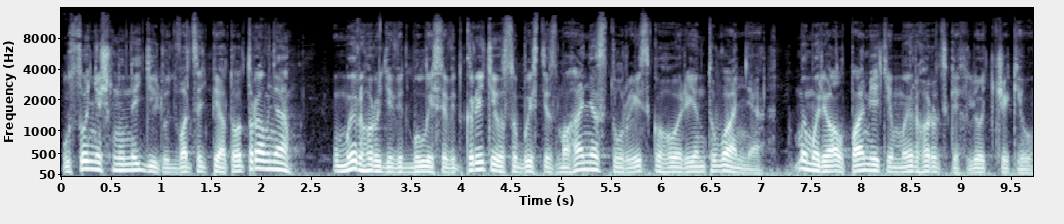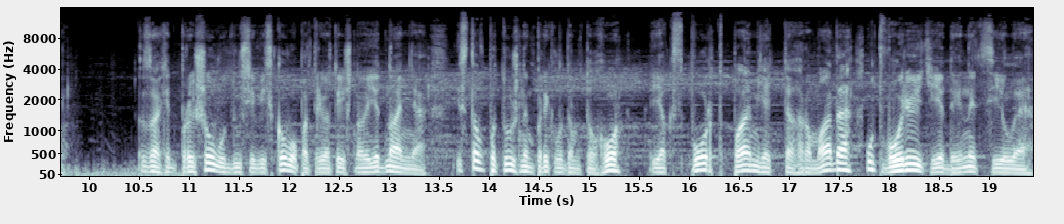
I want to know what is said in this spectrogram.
У сонячну неділю, 25 травня, у Миргороді відбулися відкриті особисті змагання з туристського орієнтування меморіал пам'яті миргородських льотчиків. Захід пройшов у дусі військово-патріотичного єднання і став потужним прикладом того, як спорт, пам'ять та громада утворюють єдине ціле.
